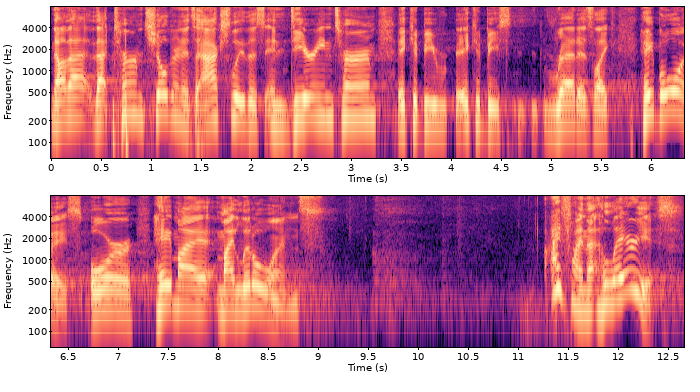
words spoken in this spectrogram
now that, that term children, it's actually this endearing term. It could be it could be read as like, hey boys, or hey my my little ones. I find that hilarious.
